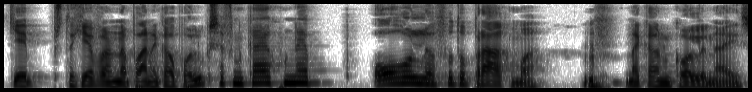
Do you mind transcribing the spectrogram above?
και στοχεύανε να πάνε κάπου αλλού ξαφνικά έχουν όλο αυτό το πράγμα να κάνουν colonize.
